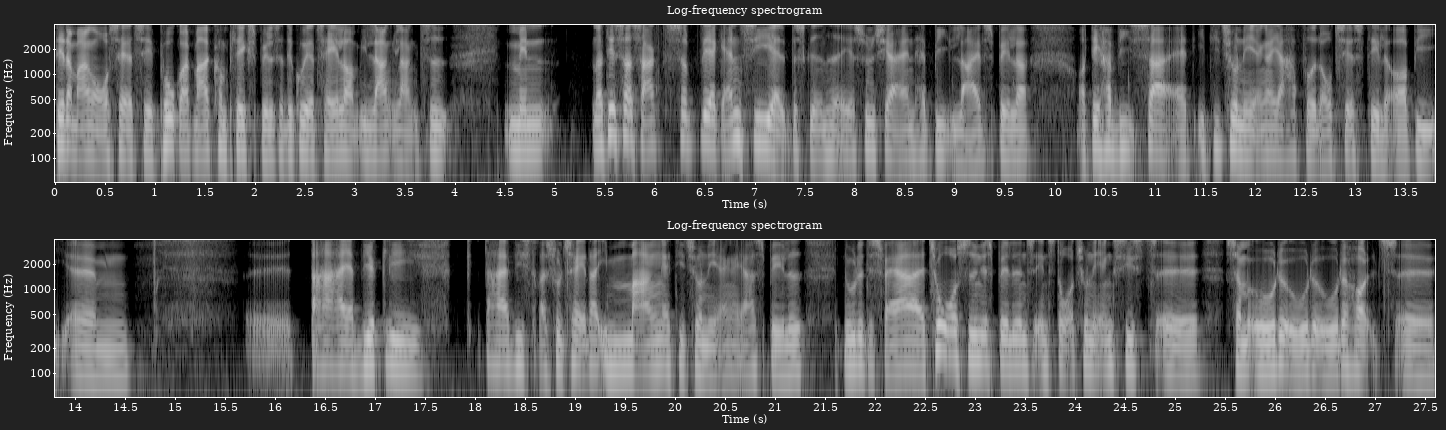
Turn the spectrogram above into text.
det er der mange årsager til. Poker er et meget komplekst spil, så det kunne jeg tale om i lang, lang tid. Men når det så er sagt, så vil jeg gerne sige i al beskedenhed, at jeg synes, jeg er en habil live-spiller, og det har vist sig, at i de turneringer, jeg har fået lov til at stille op i, øhm, øh, der har jeg virkelig der har jeg vist resultater i mange af de turneringer, jeg har spillet. Nu er det desværre to år siden, jeg spillede en, en stor turnering sidst, øh, som 8-8-8 holdt øh,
